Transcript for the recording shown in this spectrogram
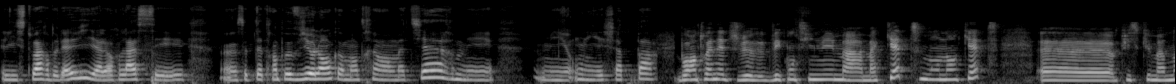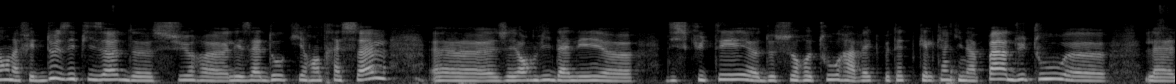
l'histoire de la vie. Alors là, c'est euh, peut-être un peu violent comme entrée en matière, mais, mais on n'y échappe pas. Bon, Antoinette, je vais continuer ma, ma quête, mon enquête. Euh, puisque maintenant on a fait deux épisodes sur euh, les ados qui rentraient seuls. J'ai envie d'aller discuter de ce retour avec peut-être quelqu'un qui n'a pas du tout la,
